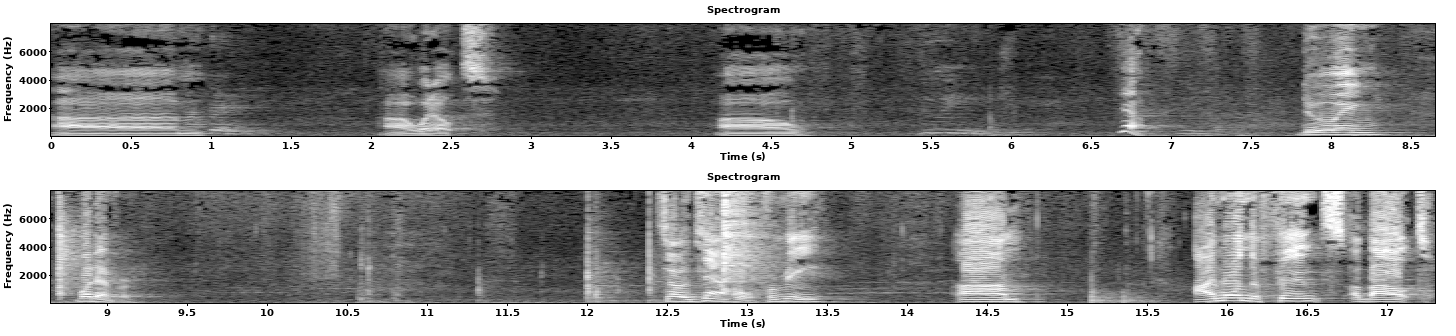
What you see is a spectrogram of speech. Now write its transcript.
um, uh, what else? Uh, yeah. Doing, whatever. So, example for me, um, I'm on the fence about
